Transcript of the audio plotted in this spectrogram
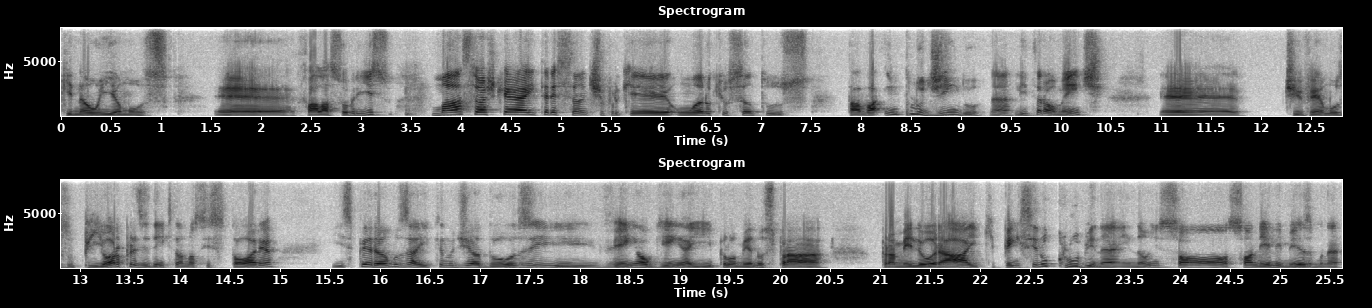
que não íamos é, falar sobre isso, mas eu acho que é interessante porque um ano que o Santos estava implodindo, né, literalmente, é, tivemos o pior presidente da nossa história e esperamos aí que no dia 12 venha alguém aí, pelo menos para para melhorar e que pense no clube, né, e não só só nele mesmo, né?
